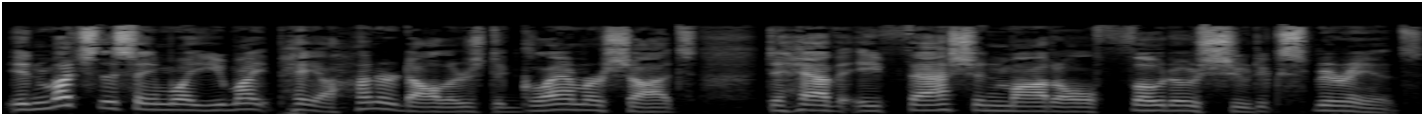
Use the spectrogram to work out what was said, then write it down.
In much the same way you might pay $100 to Glamour Shots to have a fashion model photo shoot experience.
